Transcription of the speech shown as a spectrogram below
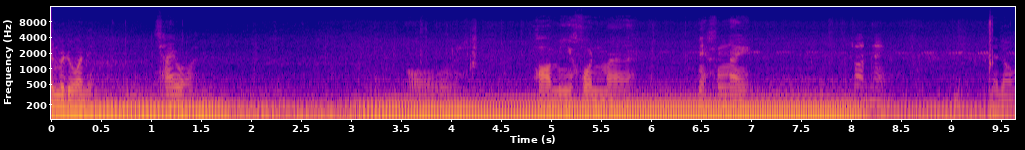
ขึ้นไปดูกันดิใช่หรืวะโอ้ยพอมีคนมา เนี่ยข้างใน จอดเนี่ยเดี๋ยวลอง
